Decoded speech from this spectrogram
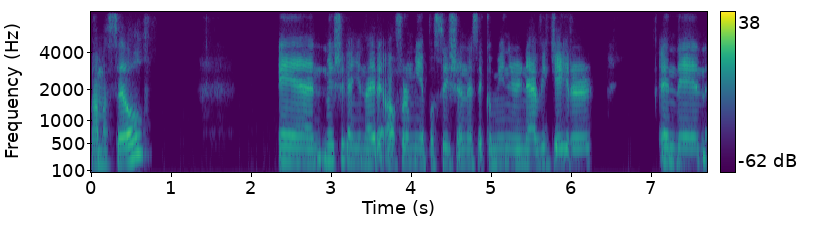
by myself. And Michigan United offered me a position as a community navigator. And then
